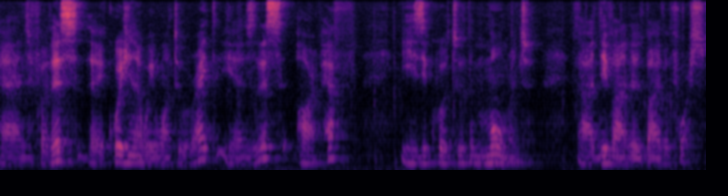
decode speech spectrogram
And for this, the equation that we want to write is this RF is equal to the moment uh, divided by the force.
